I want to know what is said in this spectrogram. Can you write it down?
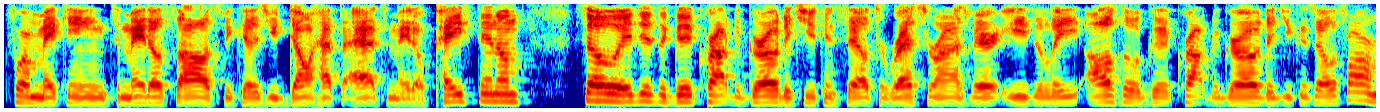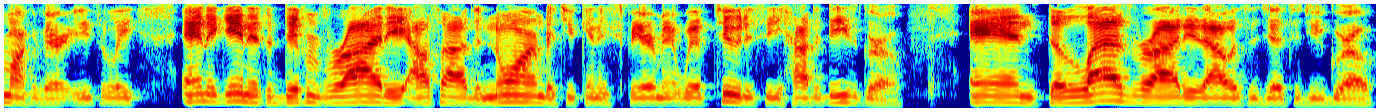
for making tomato sauce because you don't have to add tomato paste in them. So it's just a good crop to grow that you can sell to restaurants very easily. Also a good crop to grow that you can sell to farmer market very easily. And again, it's a different variety outside the norm that you can experiment with too to see how do these grow. And the last variety that I would suggest that you grow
